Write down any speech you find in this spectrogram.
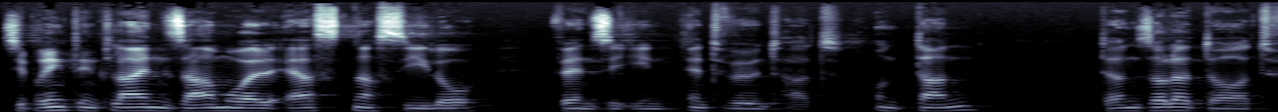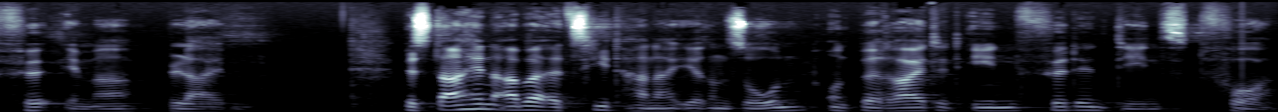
Sie bringt den kleinen Samuel erst nach Silo, wenn sie ihn entwöhnt hat. Und dann dann soll er dort für immer bleiben. Bis dahin aber erzieht Hannah ihren Sohn und bereitet ihn für den Dienst vor.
